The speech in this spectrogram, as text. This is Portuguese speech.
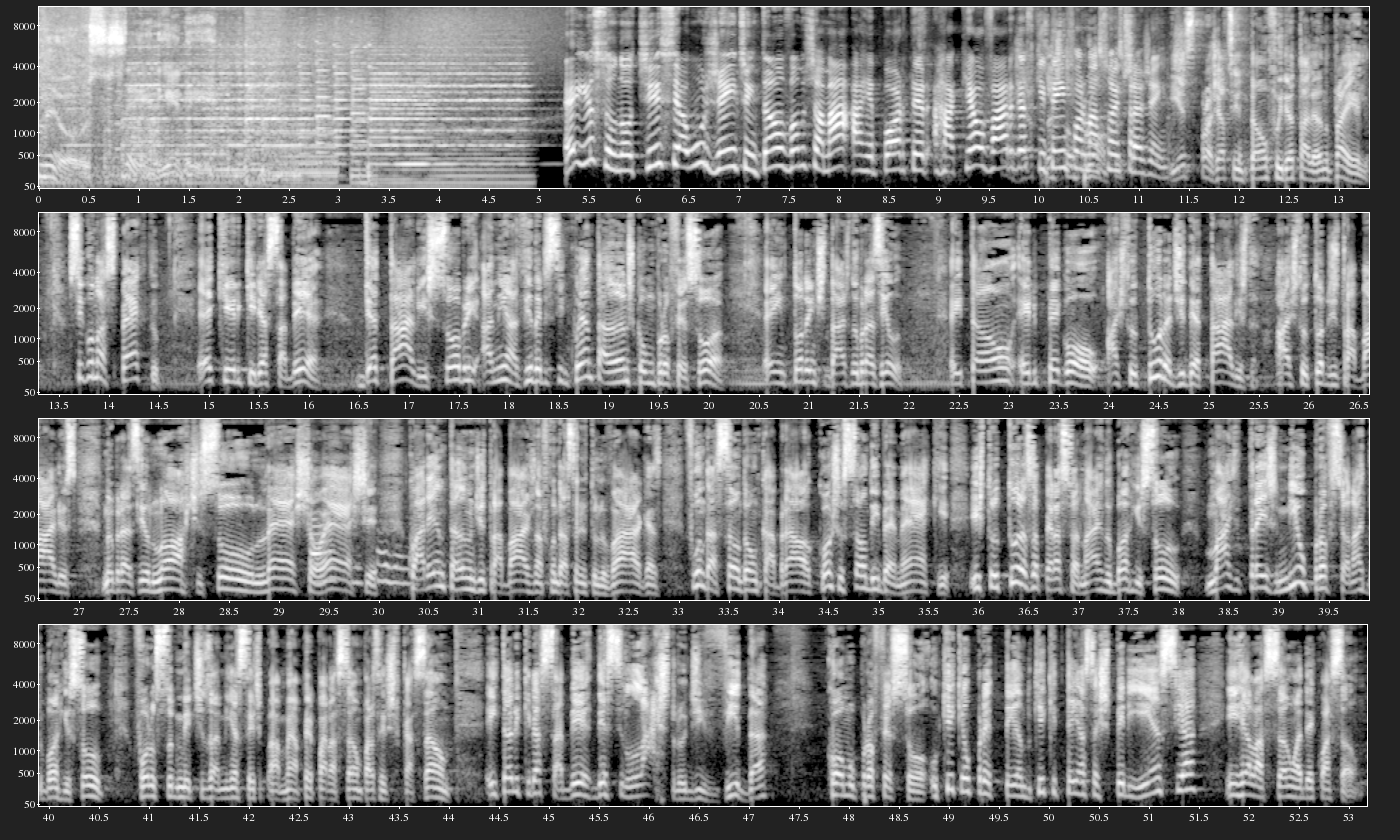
News, CNN. É isso, notícia urgente. Então, vamos chamar a repórter Raquel Vargas, que tem informações para gente. E esse projeto, então, fui detalhando para ele. O segundo aspecto é que ele queria saber detalhes sobre a minha vida de 50 anos como professor em toda a entidade do Brasil. Então, ele pegou a estrutura de detalhes, a estrutura de trabalhos no Brasil Norte, Sul, Leste, Oeste, 40 anos de trabalho na Fundação de Túlio Vargas, Fundação Dom Cabral, construção do IBMEC, estruturas operacionais no Banrisul, mais de 3 mil profissionais do Banrisul foram submetidos à minha, à minha preparação para certificação. Então, ele queria saber desse lastro de vida como professor? O que, que eu pretendo? O que, que tem essa experiência em relação à adequação?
